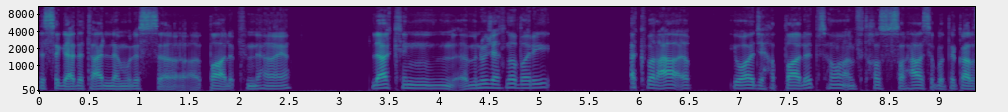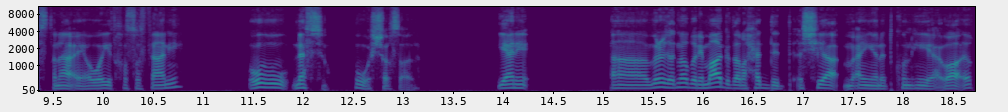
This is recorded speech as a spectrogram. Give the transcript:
لسه قاعد أتعلم ولسه طالب في النهاية. لكن من وجهة نظري أكبر عائق يواجه الطالب سواء في تخصص الحاسب والذكاء الاصطناعي أو أي تخصص ثاني هو نفسه هو الشخص هذا. يعني آه من وجهة نظري ما أقدر أحدد أشياء معينة تكون هي عوائق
